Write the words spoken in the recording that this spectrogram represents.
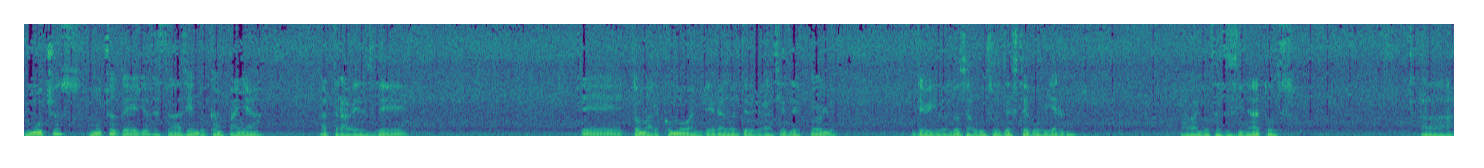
muchos, muchos de ellos están haciendo campaña a través de, de tomar como bandera las desgracias del pueblo debido a los abusos de este gobierno, a los asesinatos, a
